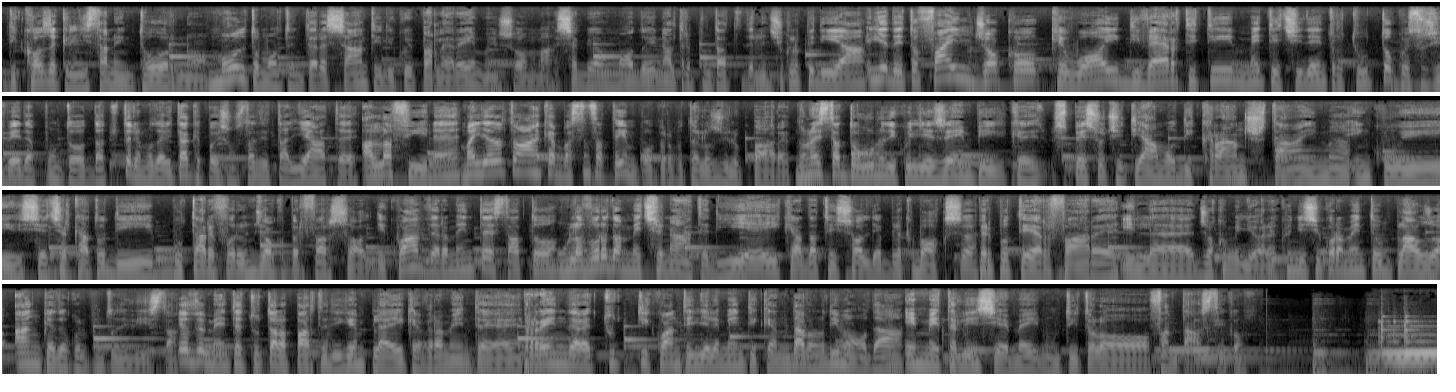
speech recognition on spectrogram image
di cose che gli stanno intorno, molto molto interessanti di cui parleremo, insomma, se abbiamo modo in altre puntate dell'enciclopedia, e gli ha detto "Fai il gioco che vuoi, divertiti, mettici dentro tutto". Questo si vede appunto da tutte le modalità che poi sono state tagliate alla fine, ma gli ha dato anche abbastanza tempo per poterlo sviluppare. Non è stato uno di quegli esempi che spesso citiamo di crunch time in cui si è cercato di buttare fuori un gioco per far soldi. Qua veramente è stato un lavoro da mecenate di EA che ha dato i soldi a Black Box per poter fare il eh, gioco migliore. Quindi sicuramente un plauso anche da quel punto di vista. E ovviamente tutta la parte di gameplay che veramente è prendere tutti quanti gli elementi che andavano di moda e metterli insieme in un titolo fantastico.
